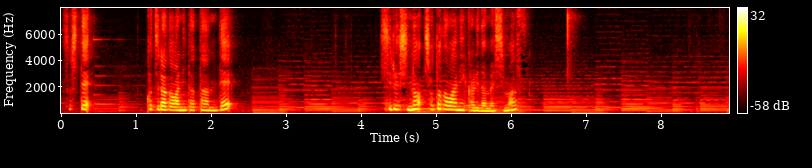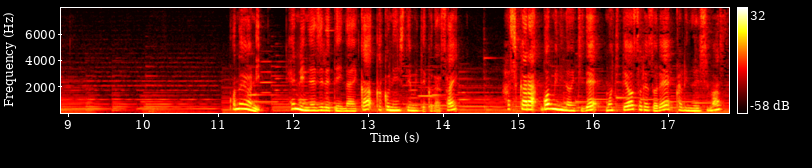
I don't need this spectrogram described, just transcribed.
そしてこちら側に畳んで印の外側に仮止めします。このように変にねじれていないか確認してみてください。端から 5mm の位置で持ち手をそれぞれ仮縫いします。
